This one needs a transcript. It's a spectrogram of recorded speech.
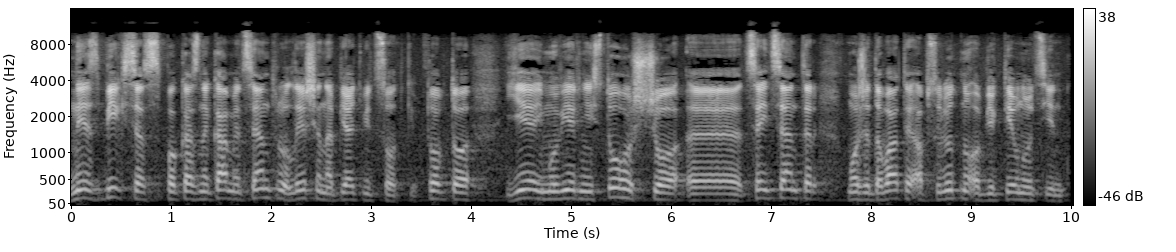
не збігся з показниками центру лише на 5%. Тобто є ймовірність того, що е, цей центр може давати абсолютно об'єктивну оцінку.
